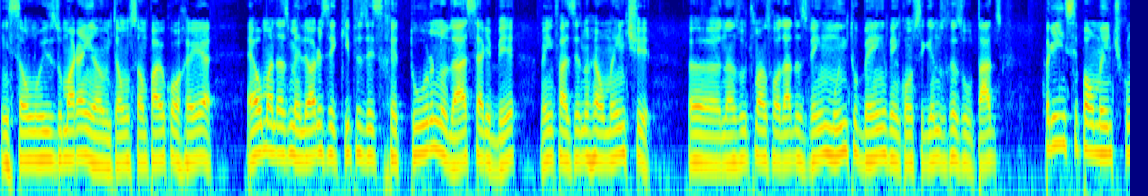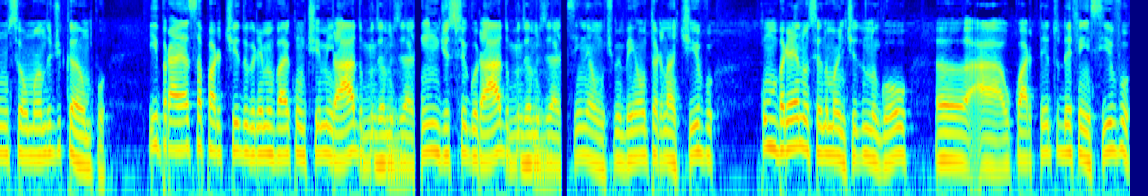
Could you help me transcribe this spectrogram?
em São Luís do Maranhão. Então, o Sampaio Correia é uma das melhores equipes desse retorno da Série B. Vem fazendo realmente, ah, nas últimas rodadas, vem muito bem, vem conseguindo os resultados, principalmente com o seu mando de campo. E para essa partida o Grêmio vai com um time irado, podemos dizer assim, desfigurado, podemos dizer assim, né? Um time bem alternativo, com o Breno sendo mantido no gol, ah, a- o quarteto defensivo,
